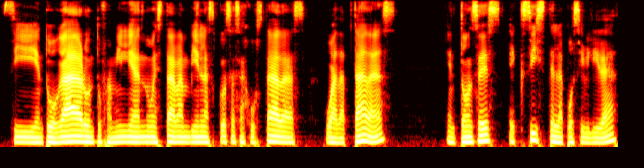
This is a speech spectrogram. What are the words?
si en tu hogar o en tu familia no estaban bien las cosas ajustadas o adaptadas, entonces existe la posibilidad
